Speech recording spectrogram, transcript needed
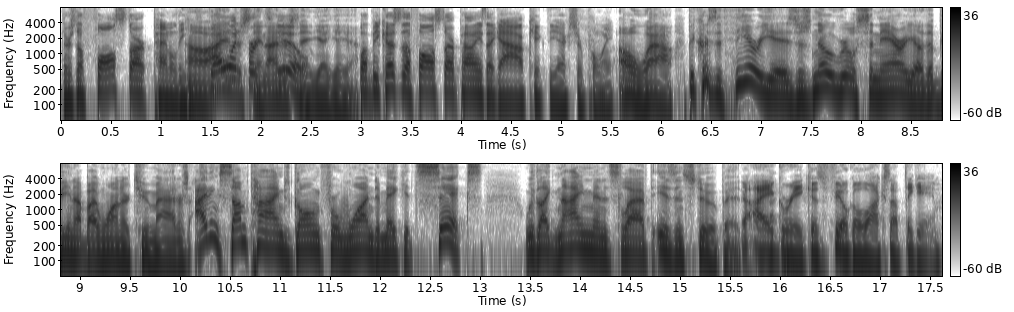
There's a false start penalty. He's Oh, I understand, For I understand. Yeah, yeah, yeah. But because of the false start penalty, he's like, ah, I'll kick the extra point. Oh wow! Because the theory is there's no real scenario that being up by one or two matters. I think sometimes going for one to make it six with like nine minutes left isn't stupid. I agree because field goal locks up the game.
